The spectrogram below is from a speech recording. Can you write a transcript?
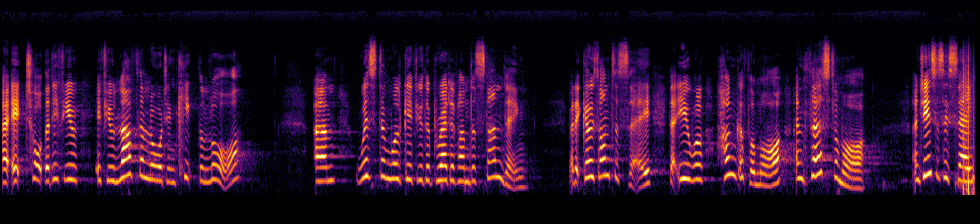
uh, it taught that if you, if you love the Lord and keep the law, um, wisdom will give you the bread of understanding. But it goes on to say that you will hunger for more and thirst for more. And Jesus is saying,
